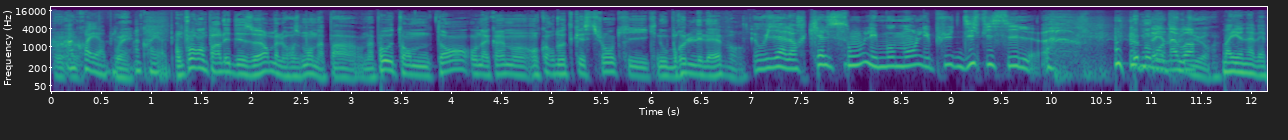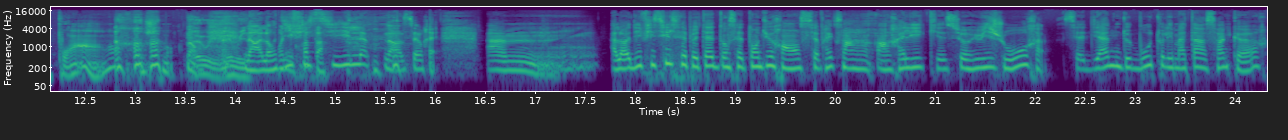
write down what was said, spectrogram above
incroyable, Ouais. incroyable. On pourrait en parler des heures. Malheureusement, on n'a pas, on n'a pas autant de temps. On a quand même encore d'autres questions qui, qui nous brûlent les lèvres. Oui, alors quels sont les moments les plus difficiles? Le y moment en le plus avoir. dur. Bah, il y en avait point, hein, franchement. Non. Eh oui, mais oui. Non, alors On difficile. non, c'est vrai. Euh, alors difficile, c'est peut-être dans cette endurance. C'est vrai que c'est un, un rallye qui est sur huit jours. C'est Diane debout tous les matins à 5 heures.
